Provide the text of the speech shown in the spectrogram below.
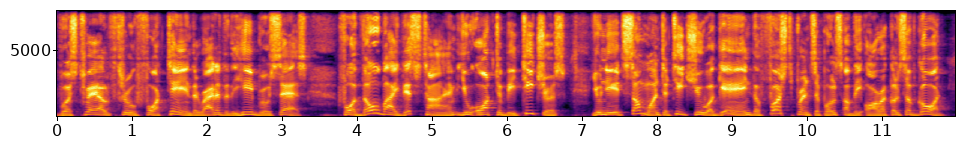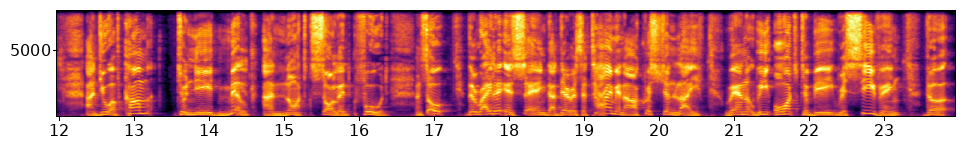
verse 12 through 14, the writer to the Hebrews says, For though by this time you ought to be teachers, you need someone to teach you again the first principles of the oracles of God. And you have come to need milk and not solid food. And so the writer is saying that there is a time in our Christian life when we ought to be receiving the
